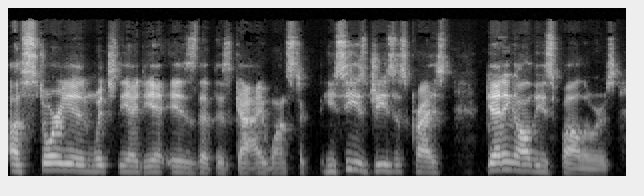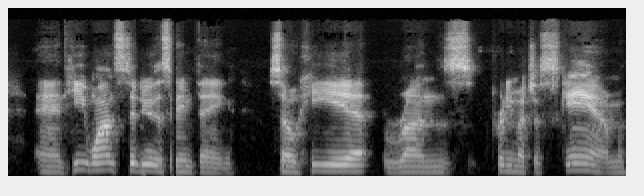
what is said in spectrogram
a story in which the idea is that this guy wants to, he sees Jesus Christ getting all these followers and he wants to do the same thing so he runs pretty much a scam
